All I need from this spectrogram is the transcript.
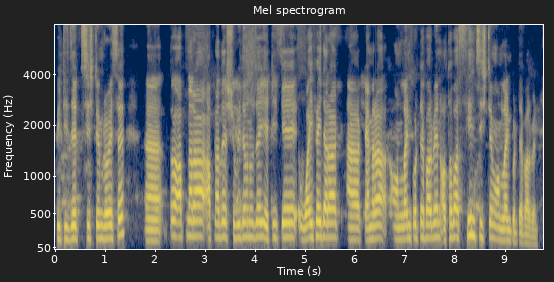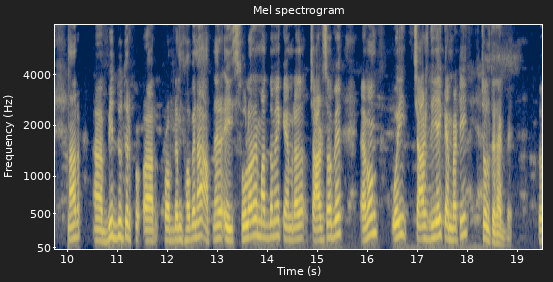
পিটিজেড সিস্টেম রয়েছে। তো আপনারা আপনাদের সুবিধা অনুযায়ী এটিকে ওয়াইফাই দ্বারা ক্যামেরা অনলাইন করতে পারবেন অথবা সিম সিস্টেম অনলাইন করতে পারবেন। আপনার বিদ্যুতের আর প্রবলেম হবে না। আপনার এই সোলারের মাধ্যমে ক্যামেরা চার্জ হবে এবং ওই চার্জ দিয়েই ক্যামেরাটি চলতে থাকবে। তো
